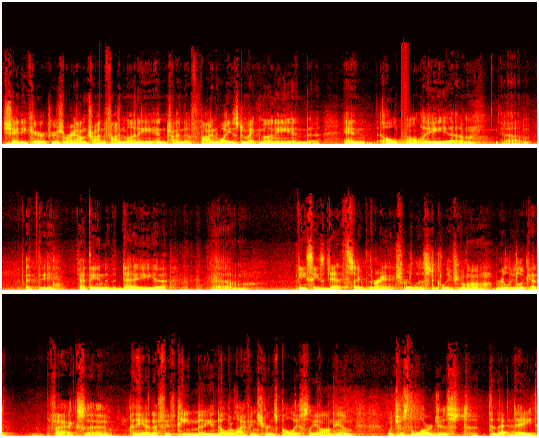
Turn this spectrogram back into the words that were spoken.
shady characters around, trying to find money and trying to find ways to make money, and uh, and ultimately um, at the at the end of the day. Uh, um, EC's death saved the ranch. Realistically, if you want to really look at the facts, uh, he had a $15 million life insurance policy on him, which was the largest to that date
